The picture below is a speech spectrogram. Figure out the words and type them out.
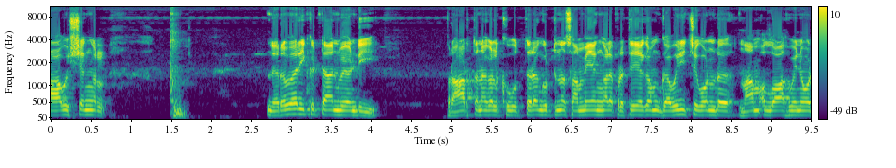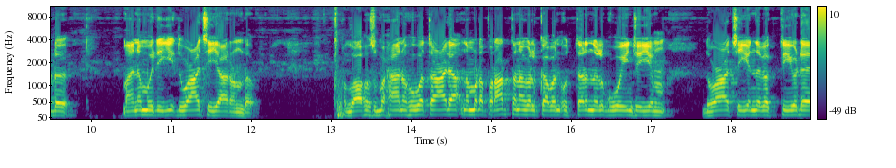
ആവശ്യങ്ങൾ നിറവേറിക്കിട്ടാൻ വേണ്ടി പ്രാർത്ഥനകൾക്ക് ഉത്തരം കിട്ടുന്ന സമയങ്ങളെ പ്രത്യേകം ഗൗനിച്ചുകൊണ്ട് നാം അള്ളാഹുവിനോട് മനമുരുകി ദുആ ചെയ്യാറുണ്ട്. അള്ളാഹു സുബാനുഹുവത്താല നമ്മുടെ പ്രാർത്ഥനകൾക്ക് അവൻ ഉത്തരം നൽകുകയും ചെയ്യും. ദുആ ചെയ്യുന്ന വ്യക്തിയുടെ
